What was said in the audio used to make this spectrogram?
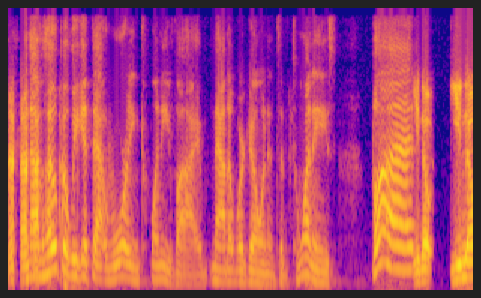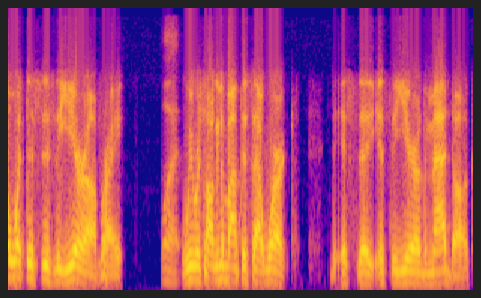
and I'm hoping we get that Roaring 20 vibe now that we're going into the 20s. But You know, you know what this is the year of, right? what? We were talking about this at work. It's the it's the year of the Mad Dog,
